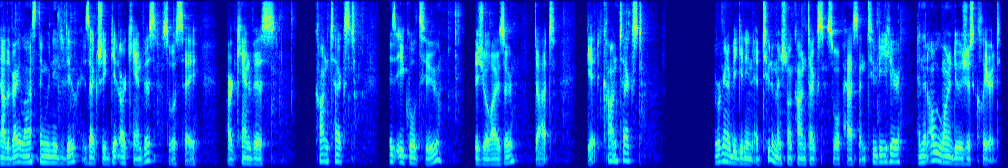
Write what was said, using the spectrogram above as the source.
Now, the very last thing we need to do is actually get our canvas. So we'll say our canvas context is equal to visualizer dot get context. We're going to be getting a two-dimensional context, so we'll pass in 2D here, and then all we want to do is just clear it.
